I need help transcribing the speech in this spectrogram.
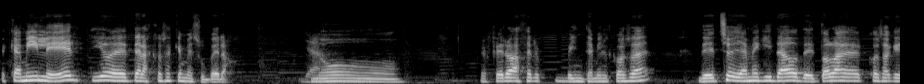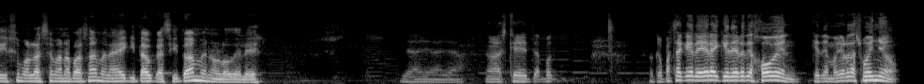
es que a mí leer, tío, es de las cosas que me supera. Ya. No. Prefiero hacer 20.000 cosas. De hecho, ya me he quitado de todas las cosas que dijimos la semana pasada, me las he quitado casi todas menos lo de leer. Ya, ya, ya. No, es que. Lo que pasa es que leer hay que leer de joven, que de mayor da sueño.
